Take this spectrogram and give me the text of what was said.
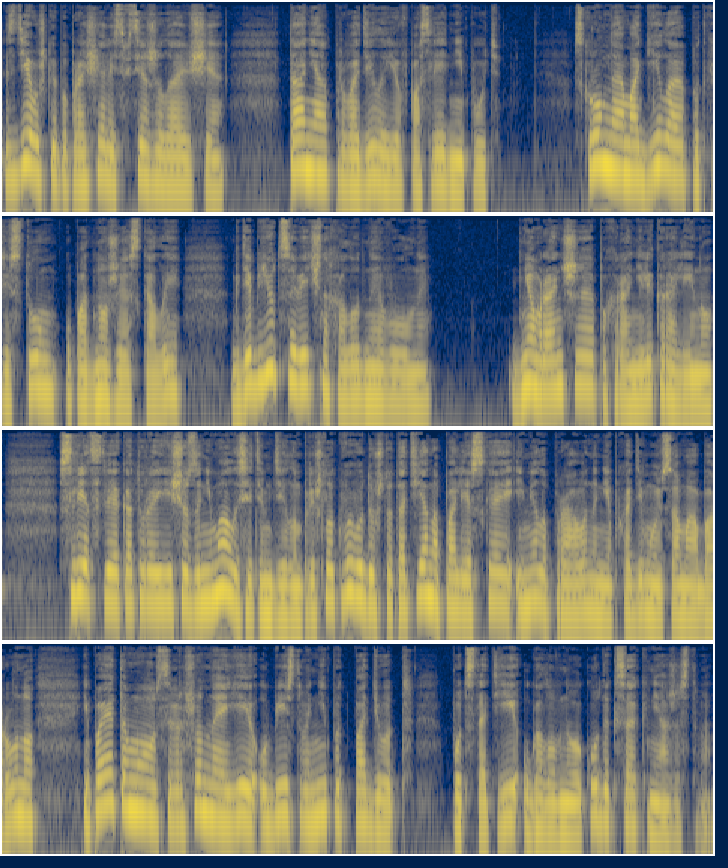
С девушкой попрощались все желающие – Таня проводила ее в последний путь. Скромная могила под крестом у подножия скалы, где бьются вечно холодные волны. Днем раньше похоронили Каролину. Следствие, которое еще занималось этим делом, пришло к выводу, что Татьяна Полесская имела право на необходимую самооборону, и поэтому совершенное ею убийство не подпадет под статьи Уголовного кодекса княжества.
